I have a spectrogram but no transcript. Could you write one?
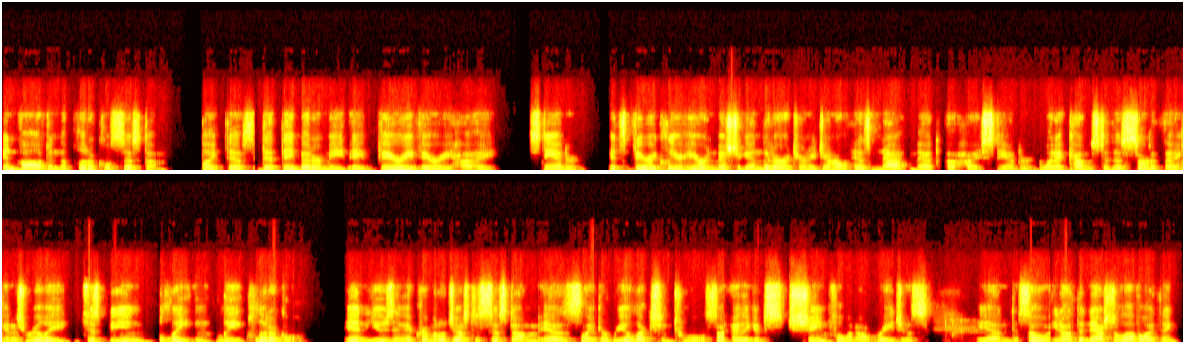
involved in the political system like this, that they better meet a very, very high standard. It's very clear here in Michigan that our attorney general has not met a high standard when it comes to this sort of thing and is really just being blatantly political in using the criminal justice system as like a reelection tool. So I think it's shameful and outrageous. And so, you know, at the national level, I think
